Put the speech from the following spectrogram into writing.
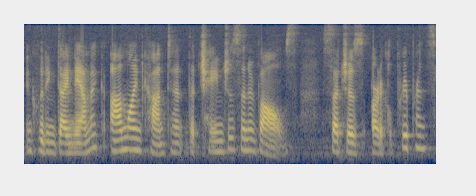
including dynamic online content that changes and evolves, such as article preprints,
